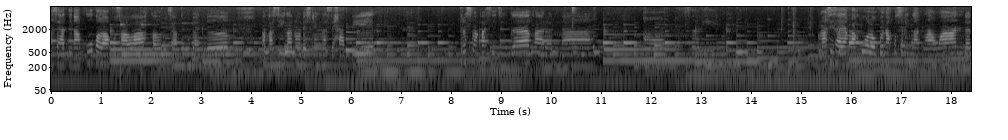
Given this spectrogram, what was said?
nasehatin aku kalau aku salah kalau misalnya aku ngebandel. Makasih karena udah sering nasehatin. Terus makasih juga karena sering masih sayang aku walaupun aku sering nggak ngelawan dan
